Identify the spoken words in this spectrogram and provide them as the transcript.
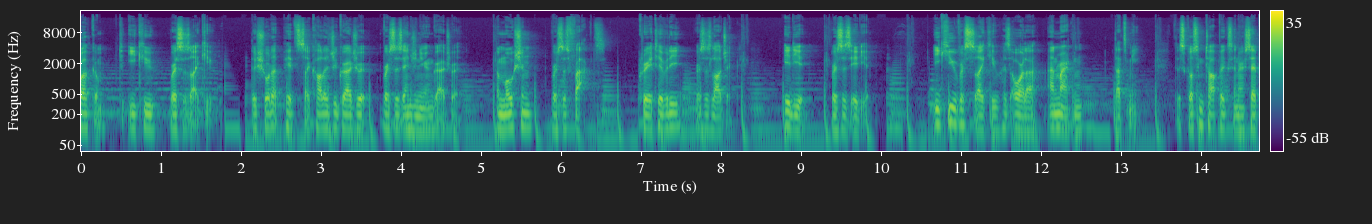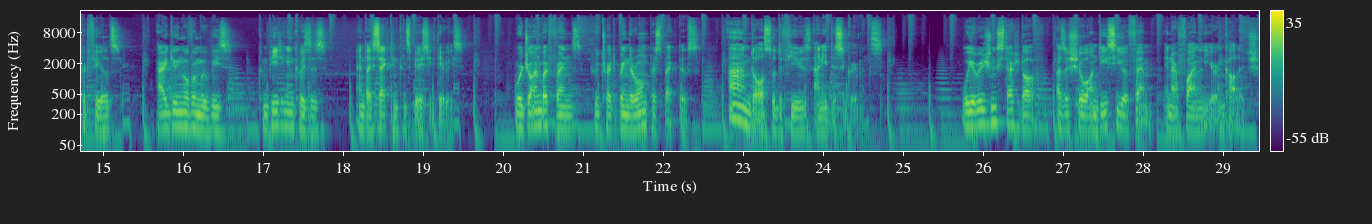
Welcome to EQ versus IQ, the show that pits psychology graduate versus engineering graduate, emotion versus facts, creativity versus logic, idiot versus idiot. EQ versus IQ has Orla and Martin, that's me, discussing topics in our separate fields, arguing over movies, competing in quizzes, and dissecting conspiracy theories. We're joined by friends who try to bring their own perspectives and also diffuse any disagreements. We originally started off as a show on DCUFM in our final year in college.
